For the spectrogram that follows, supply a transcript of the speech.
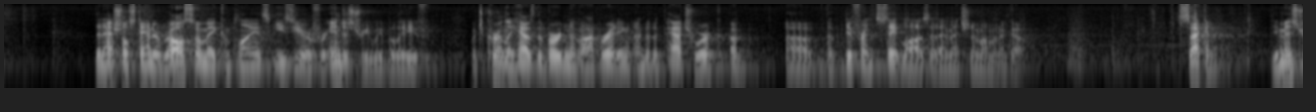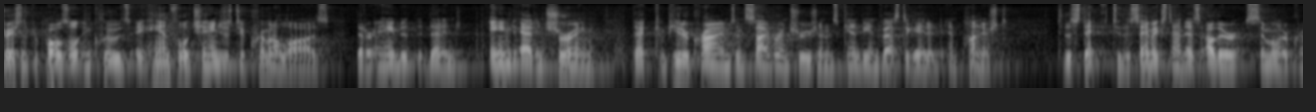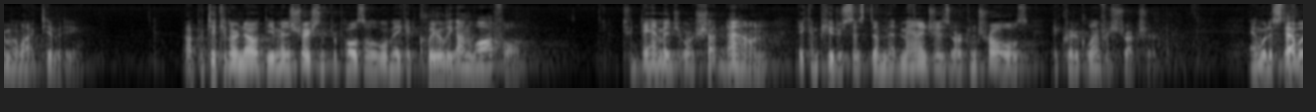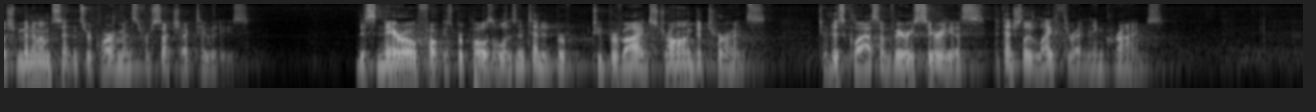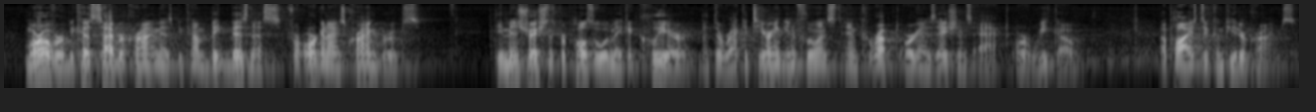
The national standard would also make compliance easier for industry, we believe, which currently has the burden of operating under the patchwork of uh, the different State laws that I mentioned a moment ago. Second, the Administration's proposal includes a handful of changes to criminal laws that are aimed at, that in, aimed at ensuring that computer crimes and cyber intrusions can be investigated and punished to the, to the same extent as other similar criminal activity. Of particular note, the Administration's proposal will make it clearly unlawful to damage or shut down a computer system that manages or controls a critical infrastructure, and would establish minimum sentence requirements for such activities. This narrow, focused proposal is intended to provide strong deterrence to this class of very serious, potentially life-threatening crimes. Moreover, because cybercrime has become big business for organized crime groups, the Administration's proposal would make it clear that the Racketeering Influenced and Corrupt Organizations Act, or RICO, applies to computer crimes.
